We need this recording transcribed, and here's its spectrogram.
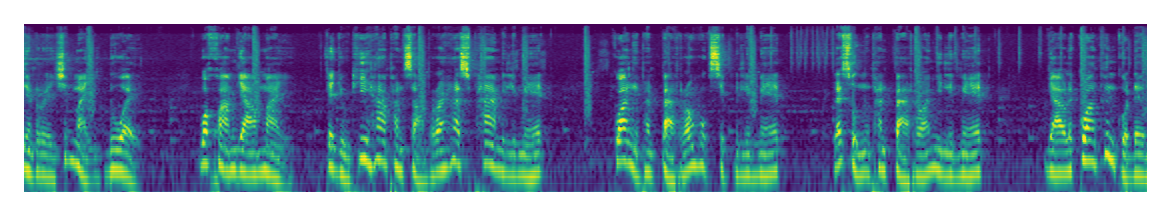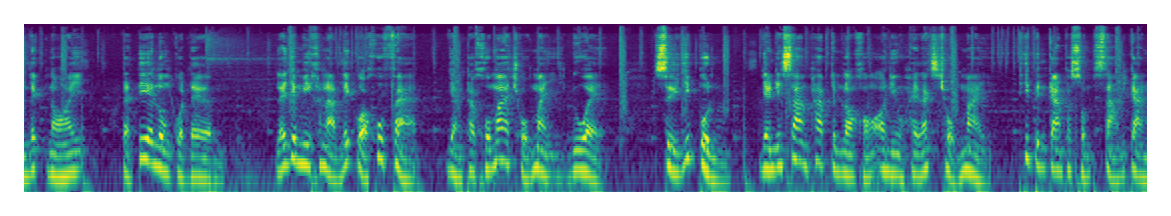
Generation ใหม่อีกด้วย ว่าความยาวใหม่จะอยู่ที่ 5,355มิลลิเมตรกว้าง 1,860มิลลิเมตรและสูง 1,800มิลลิเมตรยาวและกว้างขึ้นกว่าเดิมเล็กน้อย แต่เตี้ยลงกว่าเดิม และยังมีขนาดเล็กกว่าคู่แฝดอย่างทาโคมาโฉมใหม่อีกด้วย สื่อญี่ปุ่นยังได้สร้างภาพจำลองของ All New Hilux โฉมใหม่ ที่เป็นการผสมผสานกัน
